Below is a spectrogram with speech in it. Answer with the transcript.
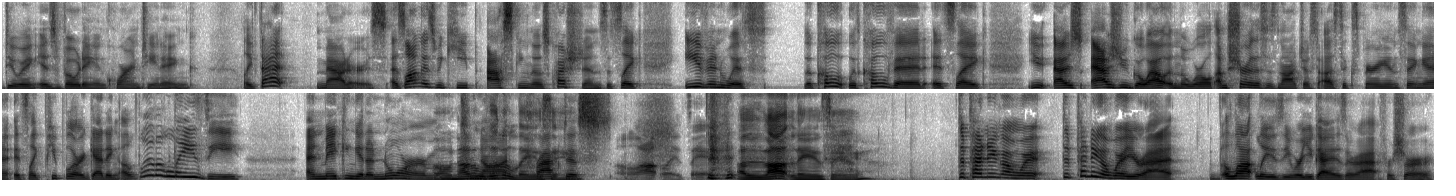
doing is voting and quarantining like that matters. As long as we keep asking those questions it's like even with the co- with covid it's like you as as you go out in the world i'm sure this is not just us experiencing it it's like people are getting a little lazy and making it a norm Oh, not to a little lazy. practice A lot lazy. a lot lazy depending on where depending on where you're at a lot lazy where you guys are at for sure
